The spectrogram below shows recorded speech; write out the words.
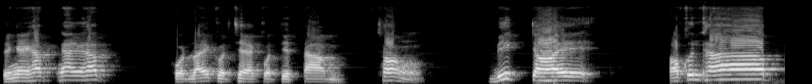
เป็นไงครับ ง่ายไหมครับ กดไลค์ กดแชร์ กดติดตามช่อง Big Joy ขอบคุณครับ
